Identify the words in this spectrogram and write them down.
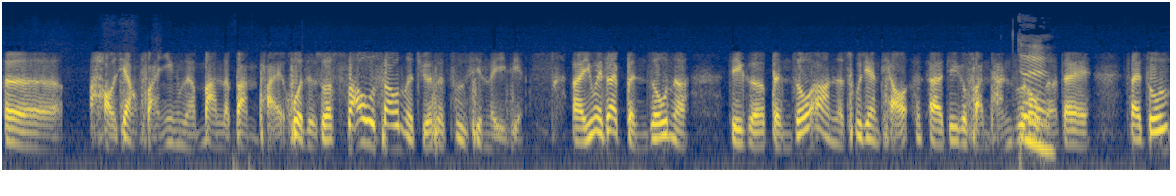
呃，好像反应呢慢了半拍，或者说稍稍呢觉得自信了一点，啊，因为在本周呢，这个本周二呢出现调呃这个反弹之后呢，在在周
